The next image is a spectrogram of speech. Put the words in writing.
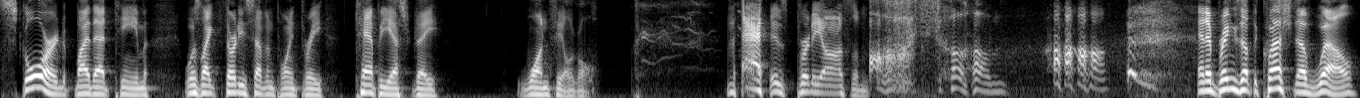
scored by that team was like 37.3. Tampa yesterday one field goal. that is pretty awesome. Awesome. And it brings up the question of, well,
